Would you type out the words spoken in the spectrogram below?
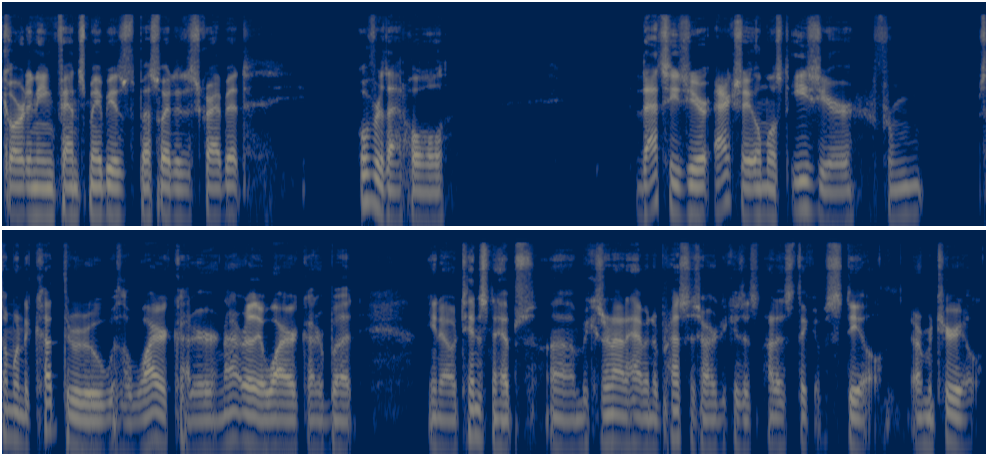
gardening fence maybe is the best way to describe it. Over that hole, that's easier, actually, almost easier for someone to cut through with a wire cutter. Not really a wire cutter, but you know, tin snips, um, because they're not having to press as hard because it's not as thick of steel or material.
